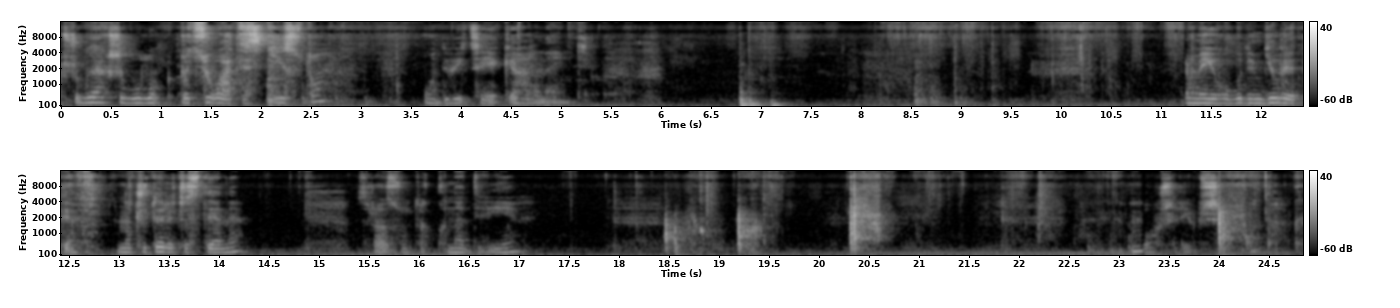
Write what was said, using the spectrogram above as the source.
Щоб легше було працювати з тістом. О, дивіться, яке гарненьке. Ми його будемо ділити на чотири частини. Зразу так на дві. Боже, ліпше отак.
